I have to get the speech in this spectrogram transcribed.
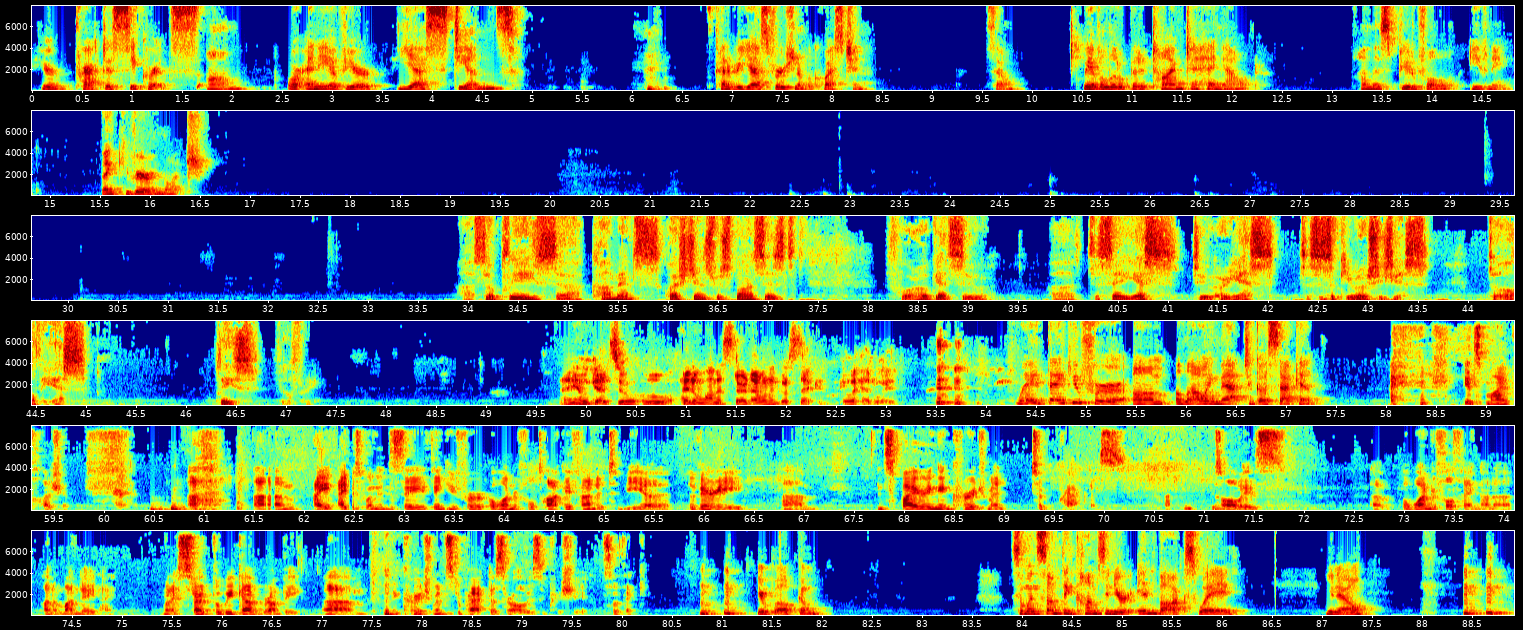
your practice secrets, um, or any of your yes it's kind of a yes version of a question. So we have a little bit of time to hang out on this beautiful evening. Thank you very much. Uh, so please, uh, comments, questions, responses for Hogetsu uh, to say yes to her yes, to Suzuki Roshi's yes, to all the yes. Please feel free. I'll get. Oh, I don't want to start. I want to go second. Go ahead, Wade. Wade, thank you for um, allowing Matt to go second. it's my pleasure. Uh, um, I, I, just wanted to say thank you for a wonderful talk. I found it to be a, a very um, inspiring encouragement to practice. it's always a, a, wonderful thing on a on a Monday night when I start the week out grumpy. Um, encouragements to practice are always appreciated. So thank you. You're welcome. So when something comes in your inbox, Wade, you know,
